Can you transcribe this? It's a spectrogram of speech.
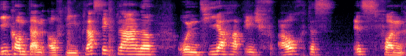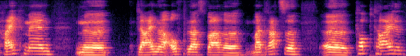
Die kommt dann auf die Plastikplane. Und hier habe ich auch, das ist von Hikeman, eine kleine aufblasbare Matratze. Äh, Top-Teil,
